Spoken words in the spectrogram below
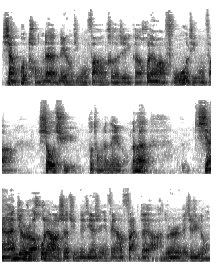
向不同的内容提供方和这个互联网服务提供方收取不同的内容。那么显然就是说，互联网社群对这件事情非常反对啊，很多人认为这是一种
